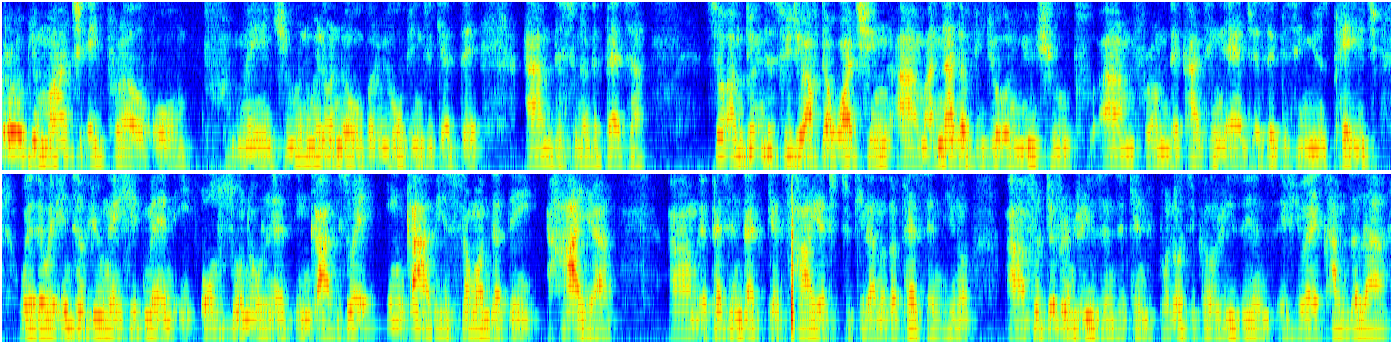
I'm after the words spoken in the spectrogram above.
probably March, April, or May, June. We don't know, but we're hoping to get there. Um, the sooner the better. So I'm doing this video after watching um, another video on YouTube um, from the Cutting Edge SABC News page where they were interviewing a hitman, also known as Inkabi. So Inkabi is someone that they hire, um, a person that gets hired to kill another person, you know, uh, for different reasons. It can be political reasons. If you are a counselor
